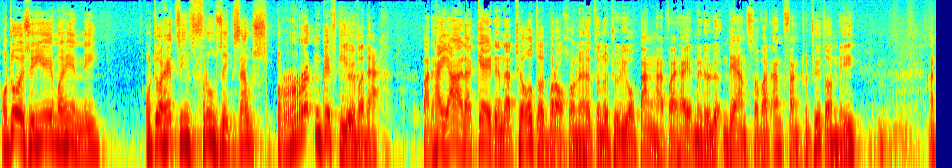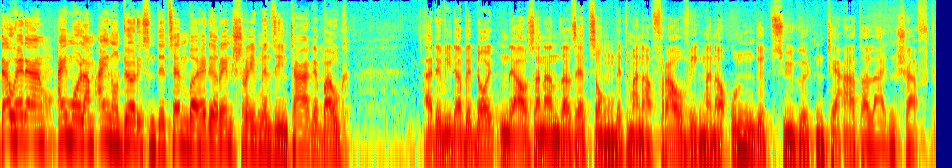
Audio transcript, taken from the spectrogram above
Und da ist er immer hin, ne? Und da hat sie ins Früh sich so spröttengiftig überdacht. Weil er ja das Geld in das Theater braucht. Und er hat natürlich auch Bang gehabt, weil er mit den Leuten ernst was anfangen zu tütern, ne? Und da hat er einmal am 31. Dezember hat er reinschreiben in sein Tagebuch, hatte wieder bedeutende Auseinandersetzungen mit meiner Frau wegen meiner ungezügelten Theaterleidenschaft.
